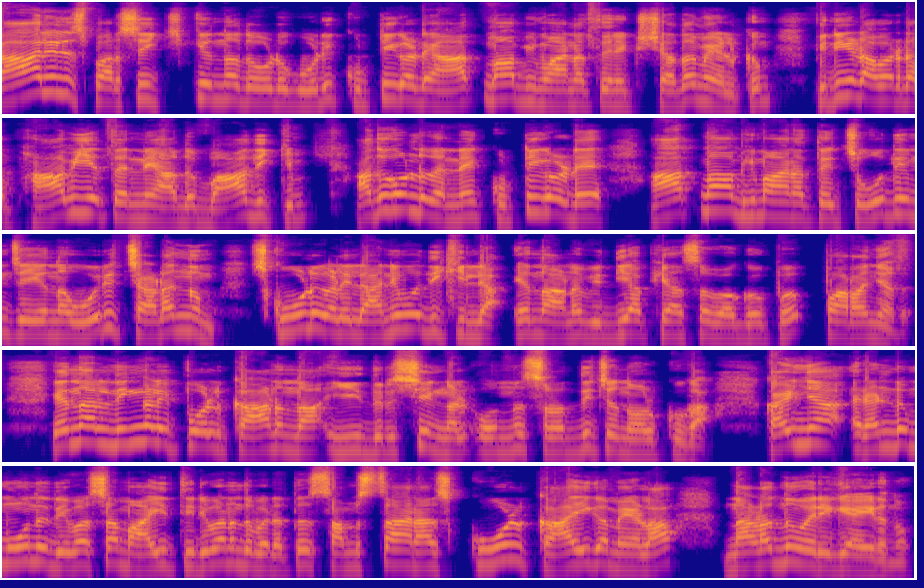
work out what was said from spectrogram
കാലിൽ സ്പർശിക്കുന്നതോടുകൂടി കുട്ടികളുടെ ആത്മാഭിമാനത്തിന് ക്ഷതമേൽക്കും പിന്നീട് അവരുടെ ഭാവിയെ തന്നെ അത് ബാധിക്കും. അതുകൊണ്ട് തന്നെ കുട്ടികളുടെ ആത്മാഭിമാനത്തെ ചോദ്യം ചെയ്യുന്ന ഒരു ചടങ്ങും സ്കൂളുകളിൽ അനുവദിക്കില്ല എന്നാണ് വിദ്യാഭ്യാസ വകുപ്പ് പറഞ്ഞത്. എന്നാൽ നിങ്ങളിപ്പോൾ കാണുന്ന ഈ ദൃശ്യങ്ങൾ ഒന്ന് ശ്രദ്ധിച്ചു നോക്കുക. കഴിഞ്ഞ രണ്ട് മൂന്ന് ദിവസമായി തിരുവനന്തപുരത്ത് സംസ്ഥാന സ്കൂൾ കായികമേള നടന്നു വരികയായിരുന്നു.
